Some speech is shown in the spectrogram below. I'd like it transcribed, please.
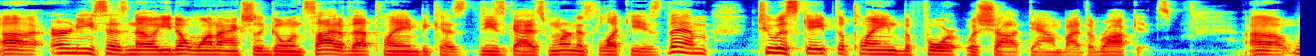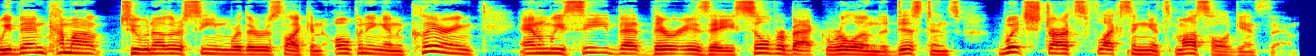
uh, Ernie says, "No, you don't want to actually go inside of that plane because these guys weren't as lucky as them to escape the plane before it was shot down by the rockets." Uh, we then come out to another scene where there is like an opening and a clearing, and we see that there is a silverback gorilla in the distance, which starts flexing its muscle against them.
